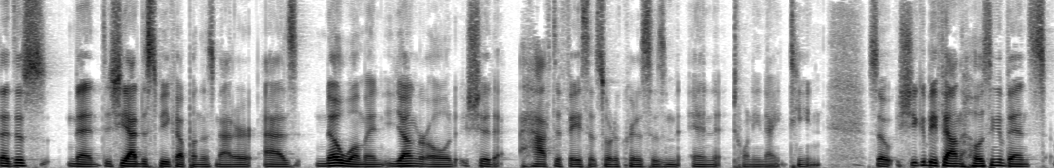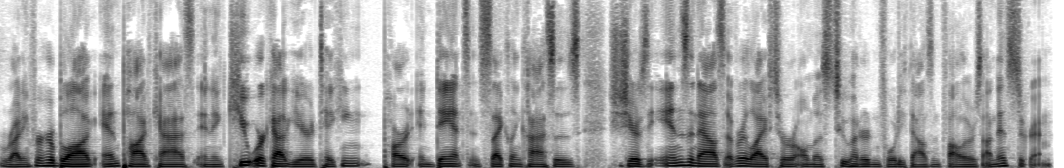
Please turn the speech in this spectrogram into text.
that this meant she had to speak up on this matter as no woman, young or old, should have to face that sort of criticism in 2019. So she could be found hosting events, writing for her blog and podcast, and in cute workout gear, taking part in dance and cycling classes. She shares the ins and outs of her life to her almost 240,000 followers on Instagram.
